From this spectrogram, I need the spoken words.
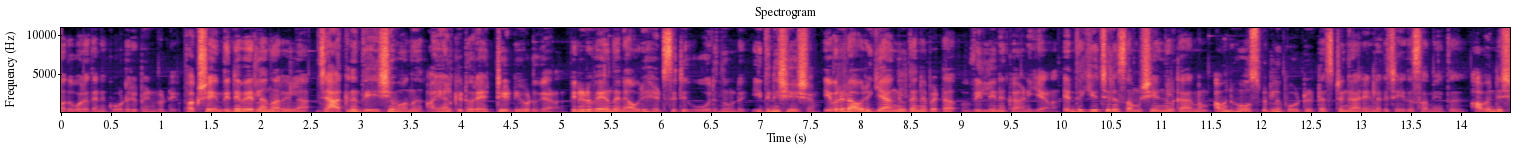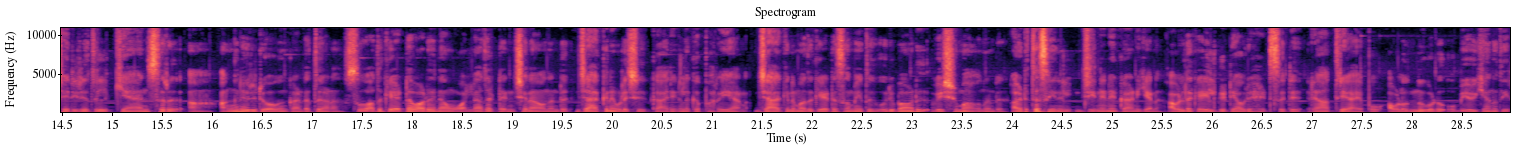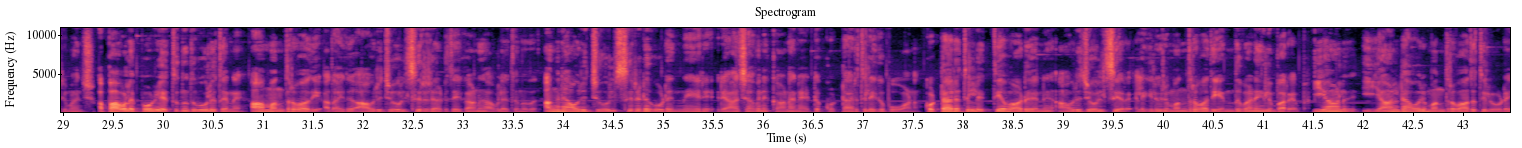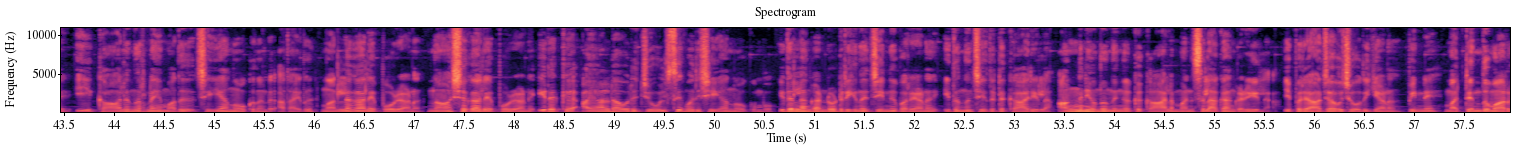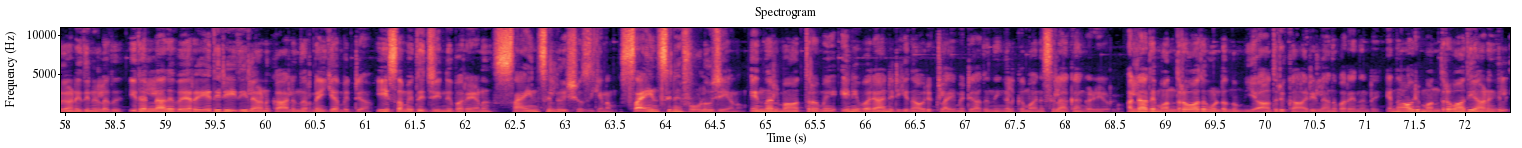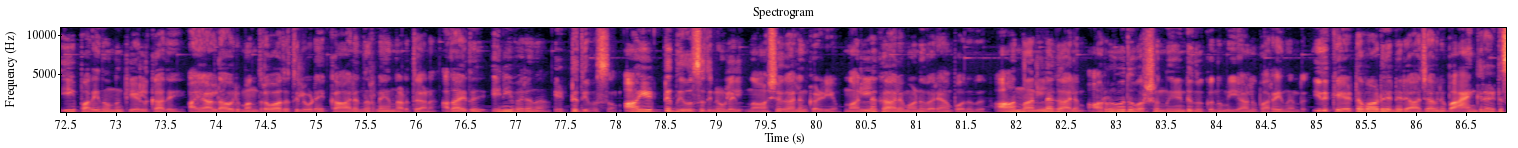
അതുപോലെ തന്നെ കൂടെ ഒരു പെൺകുട്ടി. പക്ഷെ എന്തിന്റെ പേരിലാന്ന് അറിയില്ല. ജാക്കിന് ദേഷ്യം വന്ന് അയാൾക്കിട്ട് ഒരു എട്ട് ഇടി കൊടുക്കുകയാണ്. പിന്നീട് വേഗം തന്നെ ആ ഒരു ഹെഡ്സെറ്റ് ഓരുന്നുണ്ട് ഇതിനുശേഷം ഇവരുടെ ആ ഒരു ഗ്യാങ്ങിൽ തന്നെ പെട്ട വില്ലിനെ കാണുകയാണ് എന്തൊക്കെയോ ചില സംശയങ്ങൾ കാരണം അവൻ ഹോസ്പിറ്റലിൽ പോയിട്ട് ടെസ്റ്റും കാര്യങ്ങളൊക്കെ ചെയ്ത സമയത്ത് അവന്റെ ശരീരത്തിൽ ക്യാൻസർ ആ അങ്ങനെ ഒരു രോഗം കണ്ടെത്തുകയാണ്. സോ അത് കേട്ടപാട് ഞാൻ വല്ലാതെ ടെൻഷൻ ആവുന്നുണ്ട്. ജാക്കിനെ വിളിച്ച് കാര്യങ്ങളൊക്കെ പറയുകയാണ്. ജാക്കിനും അത് കേട്ട സമയത്ത് ഒരുപാട് വിഷമാവുന്നുണ്ട് അടുത്ത സീനിൽ ജിന്നിനെ കാണിക്കുകയാണ്. അവളുടെ കയ്യിൽ കിട്ടിയ ആ ഒരു ഹെഡ്സെറ്റ് രാത്രിയായപ്പോൾ അവൾ ഒന്നുകൂടി ഉപയോഗിക്കാൻ തീരുമാനിച്ചു. അപ്പൊ അവൾ എപ്പോഴും എത്തുന്നത് പോലെ തന്നെ ആ മന്ത്രവാദി അതായത് ആ ഒരു ജ്യോത്സ്യരുടെ അടുത്തേക്കാണ് അവൾ എത്തുന്നത്. അങ്ങനെ ആ ഒരു ജ്യോത്സ്യരുടെ കൂടെ നേരെ രാജാവിനെ കാണാനായിട്ട് കൊട്ടാരത്തിലേക്ക് പോവാണ്. കൊട്ടാരത്തിൽ എത്തിയ പാട് തന്നെ ആ ഒരു ജ്യോത്സ്യർ അല്ലെങ്കിൽ ഒരു മന്ത്രവാദി എന്ത് വേണമെങ്കിലും പറയാം. ഇയാൾ ഇയാളുടെ ആ ഒരു മന്ത്രവാദത്തിലൂടെ ഈ കാലനിർണയം അത് ചെയ്യാൻ നോക്കുന്നുണ്ട്. അതായത് നല്ല കാലം എപ്പോഴാണ് നാശകാലം എപ്പോഴാണ് ഇതൊക്കെ അയാളുടെ ആ ഒരു ജ്യോത്സ്യം വരെ ചെയ്യാൻ നോക്കുമ്പോൾ ഇതെല്ലാം കണ്ടുകൊണ്ടിരിക്കുന്ന ജിന്ന് പറയാണ് ഇതൊന്നും ചെയ്തിട്ട് കാര്യമില്ല. അങ്ങനെയൊന്നും നിങ്ങൾക്ക് കാലം മനസ്സിലാക്കാൻ കഴിയില്ല. ഇപ്പൊ രാജാവ് ചോദിക്കുകയാണ് പിന്നെ മറ്റെന്ത് മാർഗമാണ് ഇതിനുള്ളത്? ഇതല്ലാതെ വേറെ ഏത് രീതിയിലാണ് കാലം നിർണയിക്കാൻ പറ്റുക? ഈ സമയത്ത് ജിന്ന് പറയാണ് സയൻസിൽ വിശ്വസിക്കണം. സയൻസിനെ ഫോളോ ചെയ്യണം. എന്നാൽ മാത്രമേ ഇനി വരാനിരിക്കുന്ന ഒരു ക്ലൈമറ്റ് അത് നിങ്ങൾക്ക് മനസ്സിലാക്കാൻ കഴിയുള്ളൂ. അല്ലാതെ മന്ത്രവാദം കൊണ്ടൊന്നും യാതൊരു കാര്യമില്ല എന്ന് പറയുന്നുണ്ട്. എന്നാൽ ഒരു മന്ത്രവാദിയാണെങ്കിൽ ഈ പറയുന്നൊന്നും കേൾക്കാതെ അയാളുടെ ആ ഒരു മന്ത്രവാദത്തിലൂടെ കാലനിർണയം നടത്തുകയാണ്. അതായത് ഇനി വരുന്ന എട്ട് ദിവസം. ആ എട്ട് ദിവസത്തിനുള്ളിൽ നാശകാലം കഴിയും. നല്ല കാലമാണ് വരാൻ പോകുന്നത്. ആ നല്ല കാലം അറുപത് വർഷം നീണ്ടു നിൽക്കുന്നു ഇയാൾ പറയുന്നുണ്ട്. ഇത് കേട്ടപാട് തന്നെ രാജാവിന് ഭയങ്കരമായിട്ട്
